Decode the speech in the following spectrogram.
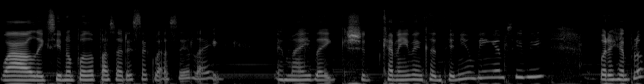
wow, like si no puedo pasar esta clase, like, am I like should can I even continue being MCB, por ejemplo?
